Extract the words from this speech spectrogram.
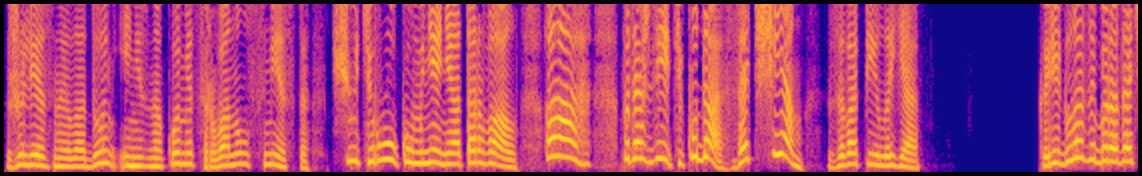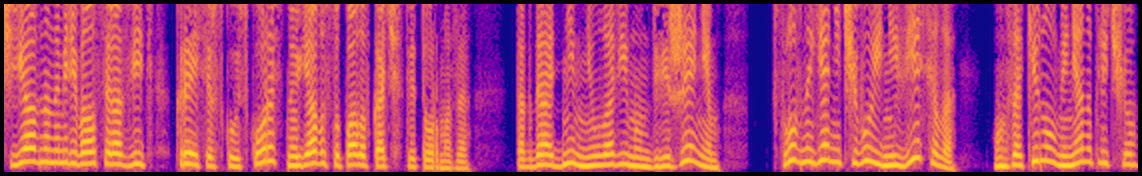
железная ладонь, и незнакомец рванул с места. Чуть руку мне не оторвал. «А, подождите, куда? Зачем?» — завопила я. Кореглазый бородач явно намеревался развить крейсерскую скорость, но я выступала в качестве тормоза. Тогда одним неуловимым движением, словно я ничего и не весила, он закинул меня на плечо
